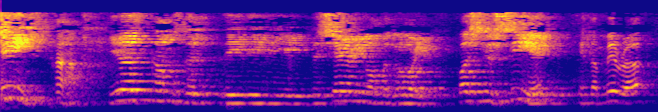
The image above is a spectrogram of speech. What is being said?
changed. Here comes the, the, the, the sharing of the glory. First you see it in the mirror,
